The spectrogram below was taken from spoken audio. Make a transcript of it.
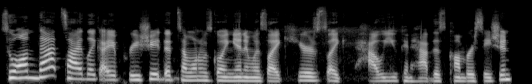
So on that side, like I appreciate that someone was going in and was like, here's like how you can have this conversation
